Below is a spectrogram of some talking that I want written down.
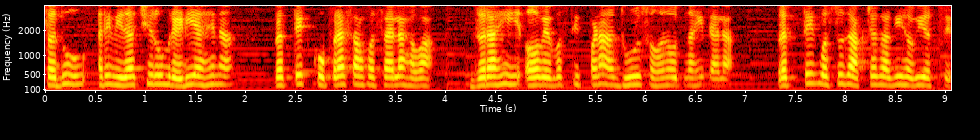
सदू अरे विराजची रूम रेडी आहे ना? प्रत्येक कोपरा साफ असायला हवा. जराही अव्यवस्थितपणा धूळ सहन होत नाही त्याला. प्रत्येक वस्तू जागच्या जागी हवी असते.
